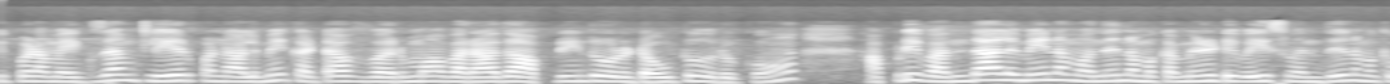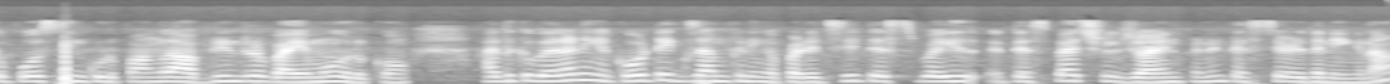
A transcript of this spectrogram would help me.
இப்போ நம்ம எக்ஸாம் கிளியர் பண்ணாலுமே கட் ஆஃப் வருமா வராதா அப்படின்ற ஒரு டவுட்டும் இருக்கும். அப்படி வந்தாலுமே நம்ம வந்து நம்ம கம்யூனிட்டி வைஸ் வந்து நமக்கு போஸ்டிங் கொடுப்பாங்களா அப்படின்ற பயமும் இருக்கும். அதுக்கு பதிலாக நீங்கள் கோர்ட் எக்ஸாமுக்கு நீங்கள் படித்து டெஸ்ட் வைஸ் டெஸ்ட் பேட்சில் ஜாயின் பண்ணி டெஸ்ட் எழுதுனீங்கன்னா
